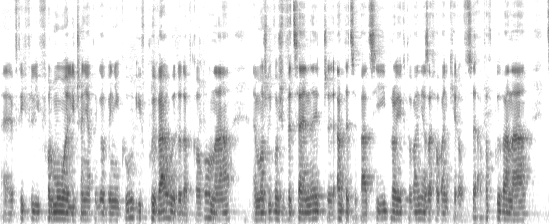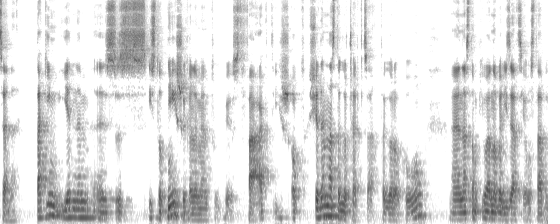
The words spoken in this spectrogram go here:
e, w tej chwili formułę liczenia tego wyniku i wpływały dodatkowo na możliwość wyceny czy antycypacji projektowania zachowań kierowcy, a to wpływa na cenę. Takim jednym z, z, istotniejszych elementów jest fakt, iż od 17 czerwca tego roku E, nastąpiła nowelizacja ustawy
